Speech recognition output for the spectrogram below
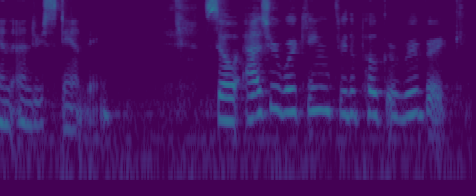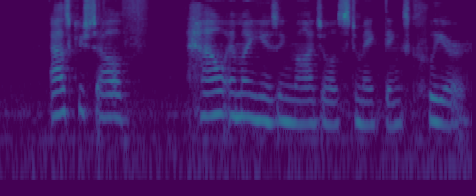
and understanding. So, as you're working through the POCR rubric, ask yourself how am I using modules to make things clear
